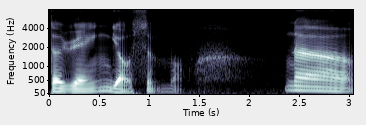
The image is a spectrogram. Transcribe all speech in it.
的原因有什么？那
